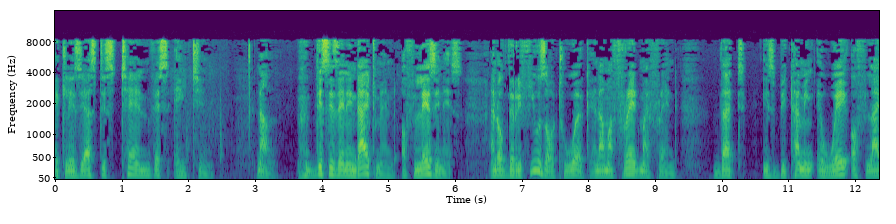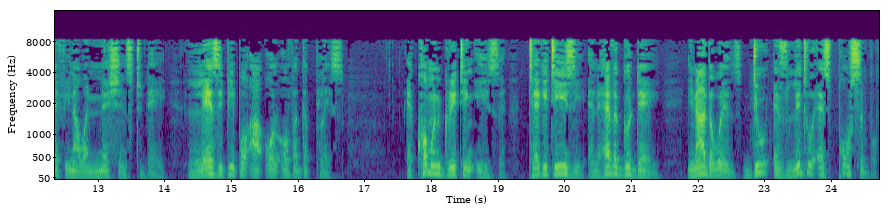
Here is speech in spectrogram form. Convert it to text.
Ecclesiastes 10 verse 18. Now, this is an indictment of laziness and of the refusal to work. And I'm afraid, my friend, that is becoming a way of life in our nations today. Lazy people are all over the place. A common greeting is, take it easy and have a good day. In other words, do as little as possible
